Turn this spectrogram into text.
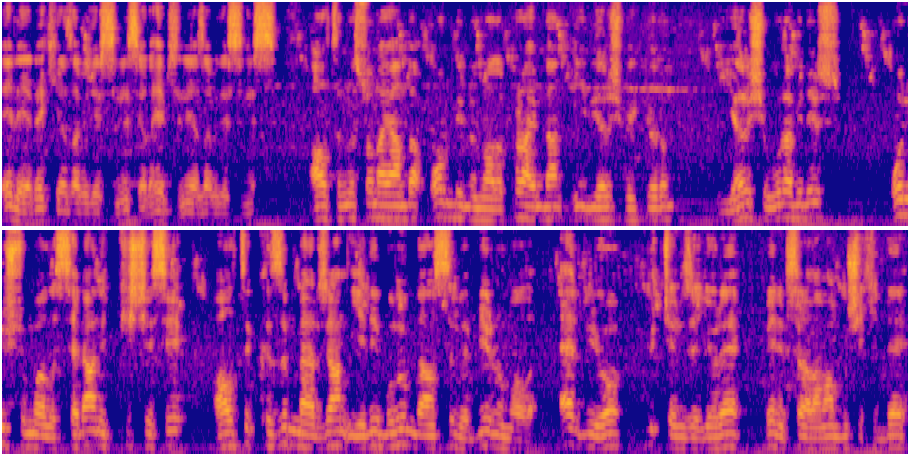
eleyerek yazabilirsiniz ya da hepsini yazabilirsiniz. Altının son ayağında 11 numaralı Prime'dan iyi bir yarış bekliyorum. Yarışı vurabilir. 13 numaralı Selanik Pişçesi, 6 Kızım Mercan, 7 Bulum Dansı ve 1 numaralı El Rio bütçenize göre benim sıralamam bu şekilde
